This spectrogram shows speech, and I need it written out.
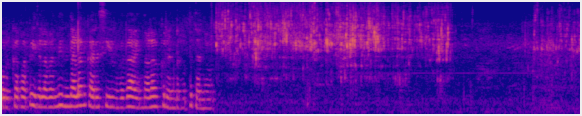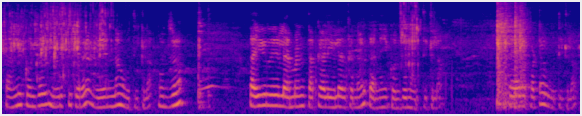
ஒரு கப் அப்போ இதில் வந்து இந்த அளவுக்கு அரிசி இருக்குதா இந்த அளவுக்கு ரெண்டு கப்பு தண்ணி ஊற்றி தண்ணி கொஞ்சம் நிறுத்திக்கிறேன் வேணும்னா ஊற்றிக்கலாம் கொஞ்சம் தயிர் லெமன் தக்காளி எல்லாம் இருக்கிறனால தண்ணியை கொஞ்சம் நிறுத்திக்கலாம். தேவைப்பட்டால் ஊற்றிக்கலாம்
